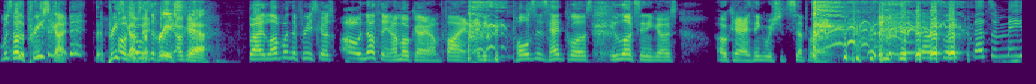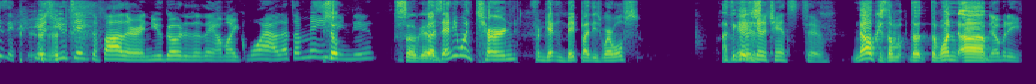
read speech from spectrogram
Was No, it the priest that got? The priest Oh, got so bit. the priest, priest. okay. Yeah. But I love when the priest goes, "Oh, nothing. I'm okay. I'm fine." And he pulls his head close. He looks and he goes, "Okay, I think we should separate." Like, "That's amazing." He goes, "You take the father and you go to the thing." I'm like, "Wow, that's amazing, dude." So good. Does anyone turn for getting bit by these werewolves? I think They they don't just get a chance to. no, because the the the one uh Nobody.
